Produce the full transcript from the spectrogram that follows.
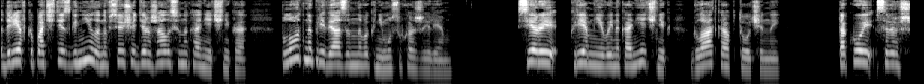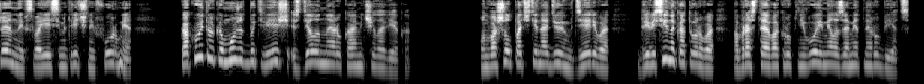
Древко почти сгнило, но все еще держалось у наконечника — плотно привязанного к нему сухожилием. Серый кремниевый наконечник, гладко обточенный, такой совершенный в своей симметричной форме, какой только может быть вещь, сделанная руками человека. Он вошел почти на дюйм в дерево, древесина которого, обрастая вокруг него, имела заметный рубец.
